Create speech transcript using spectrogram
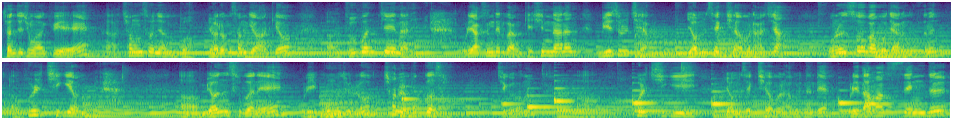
전주중앙교회 어, 청소년부 여름 성경학교 어, 두 번째 날입니다. 우리 학생들과 함께 신나는 미술 체험, 염색 체험을 하죠. 오늘 수업하고자 하는 것은 어, 홀치기염입니다. 어, 면수건에 우리 고무줄로 천을 묶어서 지금 어, 홀치기 염색 체험을 하고 있는데요. 우리 남학생들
